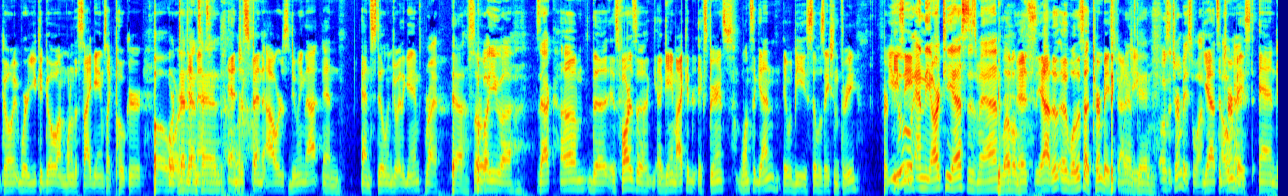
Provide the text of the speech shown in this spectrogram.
going where you could go on one of the side games like poker Oh, or Dead Man's Hand, and or- just spend hours doing that and and still enjoy the game. right. Yeah. So What about you, uh, Zach? Um, the as far as a, a game I could experience once again, it would be Civilization Three for You PC. and the RTSs, man. you love them. it's yeah, th- uh, well, this is a turn-based Thinking man's strategy. game. Oh, it's a turn-based one. Yeah, it's a turn based, and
